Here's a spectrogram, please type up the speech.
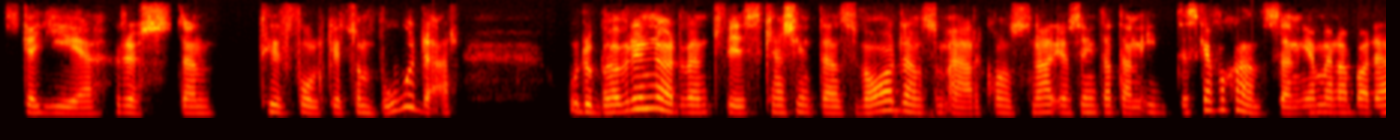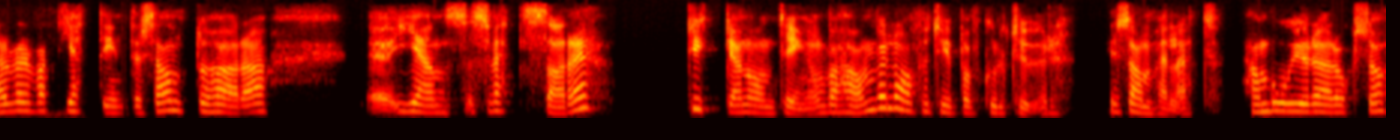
ska ge rösten till folket som bor där. Och då behöver det nödvändigtvis kanske inte ens vara den som är konstnär. Jag säger inte att den inte ska få chansen. Jag menar bara det hade varit jätteintressant att höra eh, Jens svetsare tycka någonting om vad han vill ha för typ av kultur i samhället. Han bor ju där också.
